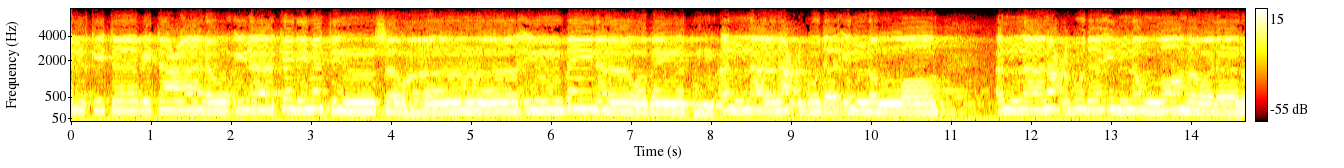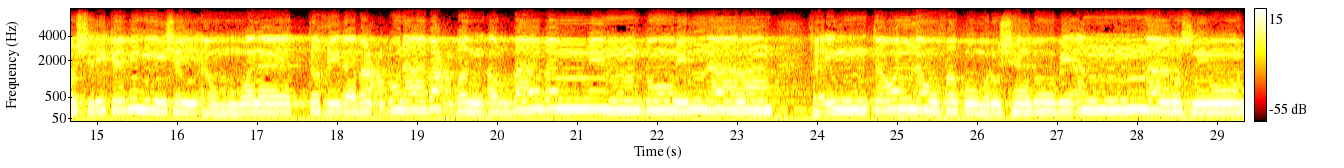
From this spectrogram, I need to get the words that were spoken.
الكتاب تعالوا إلى كلمة سواء بيننا وبينكم ألا نعبد إلا الله ألا نعبد إلا الله ولا نشرك به شيئا ولا يتخذ بعضنا بعضا أربابا من دون الله. فإن تولوا فقولوا اشهدوا بأننا مسلمون.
